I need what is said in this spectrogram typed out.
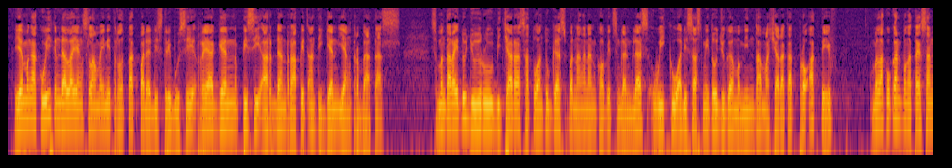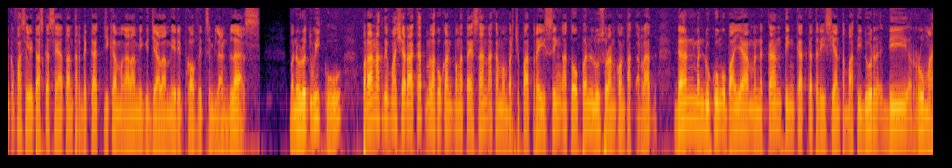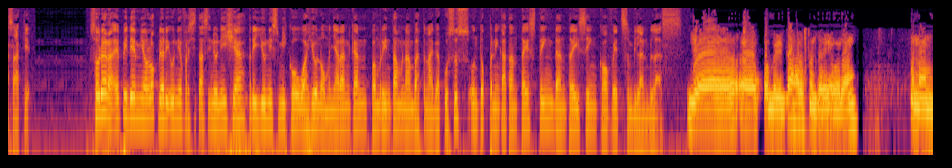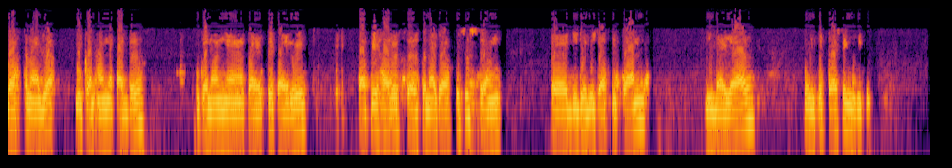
Ia mengakui kendala yang selama ini terletak pada distribusi reagen PCR dan rapid antigen yang terbatas. Sementara itu, juru bicara Satuan Tugas Penanganan COVID-19, Wiku Adhisa Smito juga meminta masyarakat proaktif melakukan pengetesan ke fasilitas kesehatan terdekat jika mengalami gejala mirip COVID-19. Menurut Wiku, peran aktif masyarakat melakukan pengetesan akan mempercepat tracing atau penelusuran kontak erat dan mendukung upaya menekan tingkat keterisian tempat tidur di rumah sakit. Saudara epidemiolog dari Universitas Indonesia, Tri Yunis Miko Wahyono menyarankan pemerintah menambah tenaga khusus untuk peningkatan testing dan tracing COVID-19. Ya, eh, pemerintah harus mencari orang, menambah tenaga, bukan hanya kader, bukan hanya Pak RT, Pak RW, tapi harus eh, tenaga khusus yang eh, didedikasikan, dibayar untuk tracing begitu.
